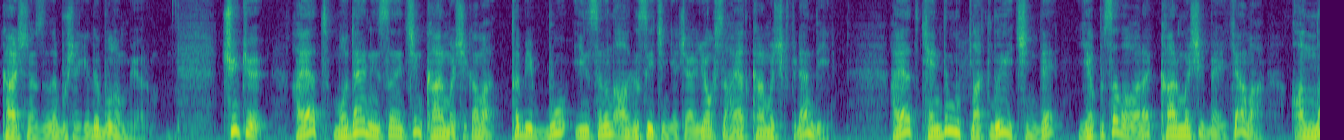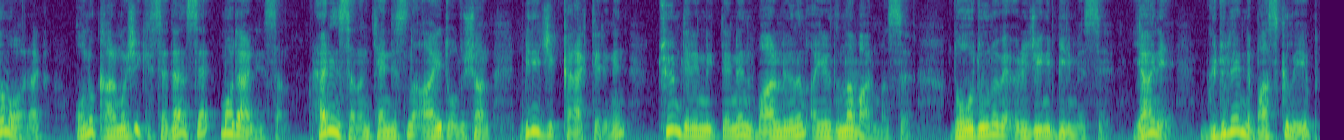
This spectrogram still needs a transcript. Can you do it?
Karşınızda da bu şekilde bulunmuyorum. Çünkü hayat modern insan için karmaşık ama tabii bu insanın algısı için geçer. Yoksa hayat karmaşık falan değil. Hayat kendi mutlaklığı içinde yapısal olarak karmaşık belki ama anlam olarak onu karmaşık hissedense modern insan. Her insanın kendisine ait oluşan biricik karakterinin tüm derinliklerinin varlığının ayırdığına varması, doğduğunu ve öleceğini bilmesi, yani güdülerini baskılayıp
